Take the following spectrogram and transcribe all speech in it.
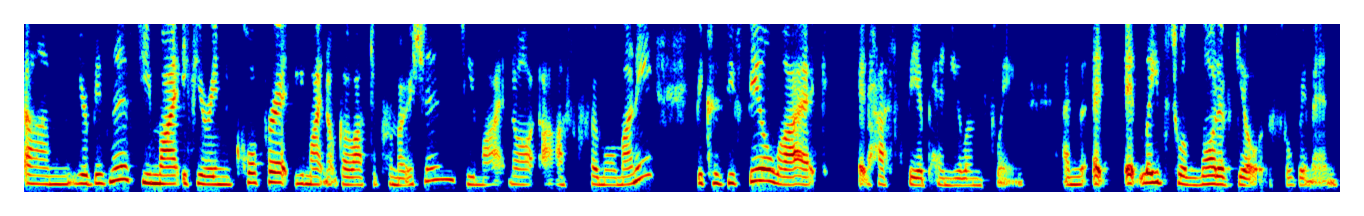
um, your business. You might, if you're in corporate, you might not go after promotions. You might not ask for more money because you feel like it has to be a pendulum swing. And it, it leads to a lot of guilt for women.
